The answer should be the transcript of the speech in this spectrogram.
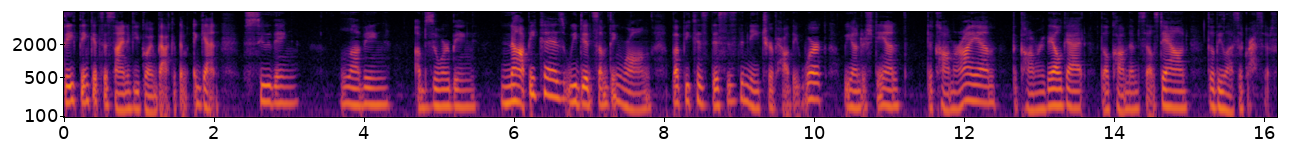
They think it's a sign of you going back at them. Again, soothing, loving, absorbing, not because we did something wrong, but because this is the nature of how they work. We understand the calmer I am, the calmer they'll get. They'll calm themselves down. They'll be less aggressive.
